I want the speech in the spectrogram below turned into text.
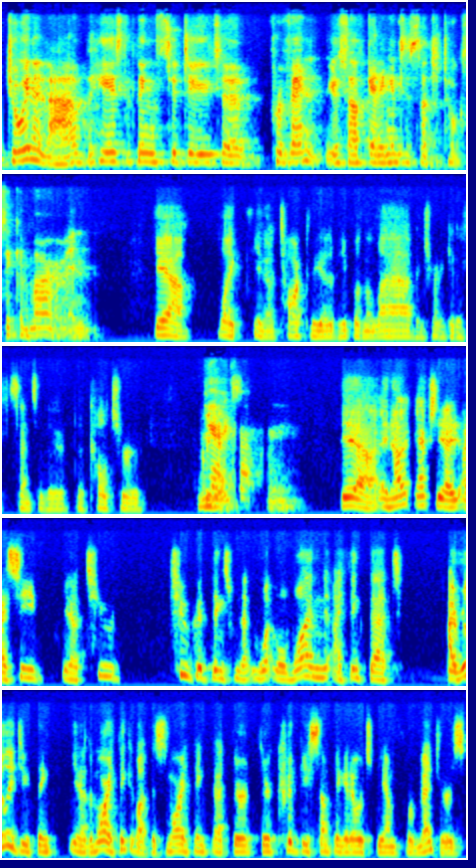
join a lab here's the things to do to prevent yourself getting into such a toxic environment. Yeah like you know talk to the other people in the lab and try to get a sense of the, the culture. I mean, yeah exactly. Yeah and i actually I, I see you know two two good things from that. Well one i think that I really do think, you know, the more I think about this, the more I think that there there could be something at OHBM for mentors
